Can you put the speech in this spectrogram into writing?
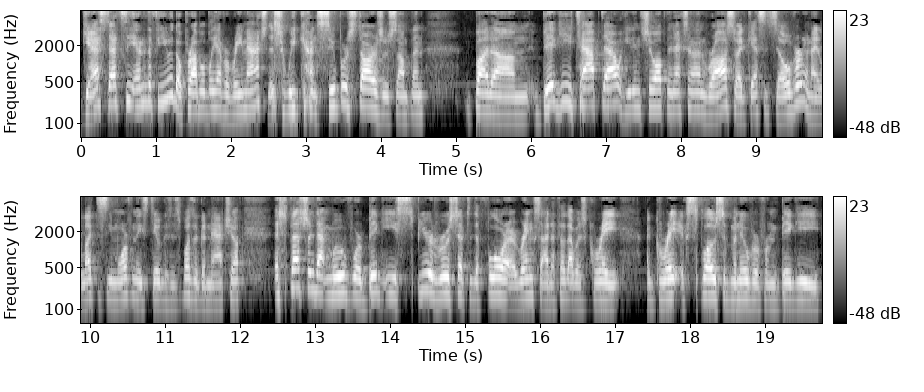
guess that's the end of the feud. They'll probably have a rematch this week on Superstars or something. But um, Big E tapped out. He didn't show up the next night on Raw, so I guess it's over. And I'd like to see more from these two because this was a good matchup. Especially that move where Big E speared Rusev to the floor at ringside. I thought that was great. A great explosive maneuver from Big E.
